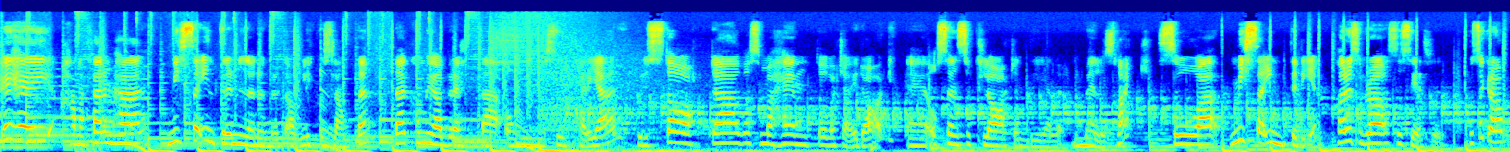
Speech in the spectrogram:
Hej hej! Hanna Färm här. Missa inte det nya numret av Lyckoslanten. Där kommer jag berätta om min musikkarriär, hur det startade, vad som har hänt och vart jag är idag. Eh, och sen såklart en del mellosnack. Så missa inte det. Ha det så bra så ses vi. Puss och kram!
